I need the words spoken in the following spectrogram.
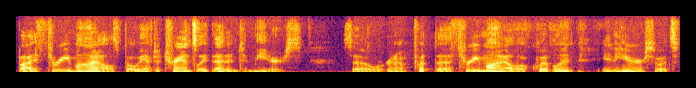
by three miles, but we have to translate that into meters. So we're going to put the three mile equivalent in here. So it's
